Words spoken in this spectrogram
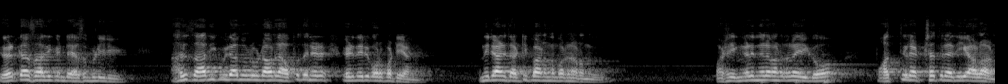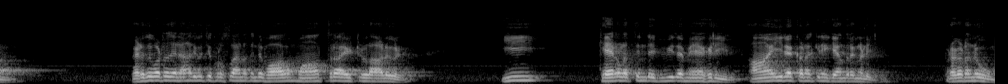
കേൾക്കാൻ സാധിക്കണ്ടേ അസംബ്ലിയിൽ അത് സാധിക്കില്ല എന്നുള്ളതുകൊണ്ട് അവിടെ അപ്പം തന്നെ എഴുന്നേറ്റ് പുറപ്പെട്ടിയാണ്. എന്നിട്ടാണ് തട്ടിപ്പാണെന്ന് പറഞ്ഞ് നടന്നത്. പക്ഷേ നിങ്ങൾ ഇന്നലെ മനസ്സിലായിക്കോ പത്ത് ലക്ഷത്തിലധികം ആളാണ്. ഇടതുപക്ഷ ജനാധിപത്യ പ്രസ്ഥാനത്തിന്റെ ഭാഗം മാത്രമായിട്ടുള്ള ആളുകൾ ഈ കേരളത്തിന്റെ വിവിധ മേഖലയിൽ ആയിരക്കണക്കിന് കേന്ദ്രങ്ങളിൽ പ്രകടനവും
